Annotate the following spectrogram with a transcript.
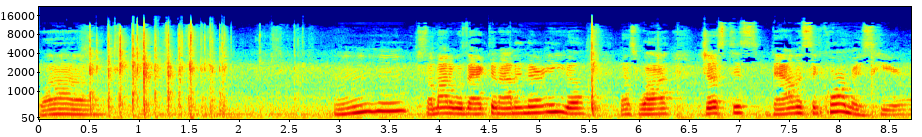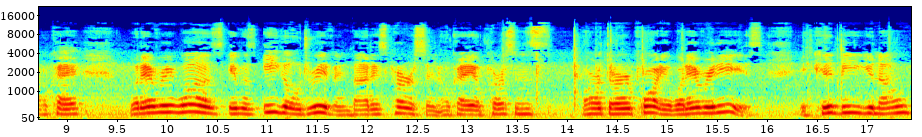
Wow. Mm-hmm. Somebody was acting out in their ego. That's why justice, balance, and karma is here, okay? Whatever it was, it was ego driven by this person, okay? A person's or a third party or whatever it is. It could be, you know,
